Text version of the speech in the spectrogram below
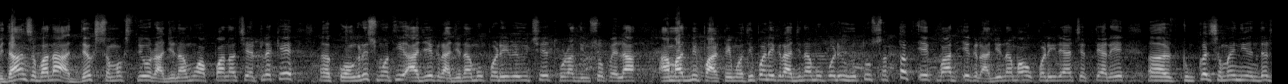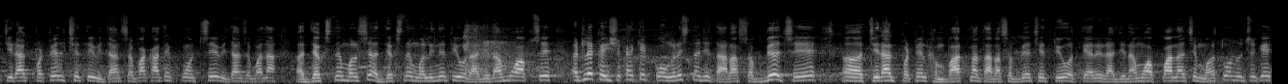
વિધાનસભાના અધ્યક્ષ સમક્ષ તેઓ રાજીનામું આપવાના છે. એટલે કે કોંગ્રેસમાંથી આજે એક રાજીનામું પડી રહ્યું છે. થોડા દિવસો પહેલાં આમ આદમી પાર્ટીમાંથી પણ એક રાજીનામું પડ્યું હતું. સતત એક બાદ એક રાજીનામાઓ પડી રહ્યા છે. ત્યારે ટૂંક જ સમયની અંદર ચિરાગ પટેલ છે તે વિધાનસભા ખાતે પહોંચશે. વિધાનસભાના અધ્યક્ષને મળશે. અધ્યક્ષને મળીને તેઓ રાજીનામું આપશે. એટલે કહી શકાય કે કોંગ્રેસના જે ધારાસભ્ય છે ચિરાગ પટેલ ખંભાતના ધારાસભ્ય છે, તેઓ અત્યારે રાજીનામું આપવાના છે. મહત્વનું છે કે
